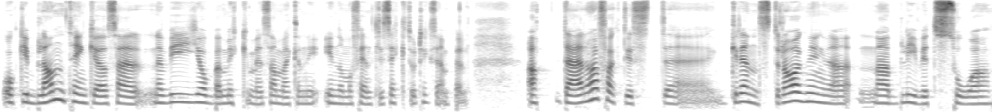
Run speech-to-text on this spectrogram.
Och ibland tänker jag så här, när vi jobbar mycket med samverkan inom offentlig sektor till exempel, att där har faktiskt eh, gränsdragningarna blivit så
